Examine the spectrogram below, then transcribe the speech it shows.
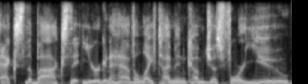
X the box that you're going to have a lifetime income just for you,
